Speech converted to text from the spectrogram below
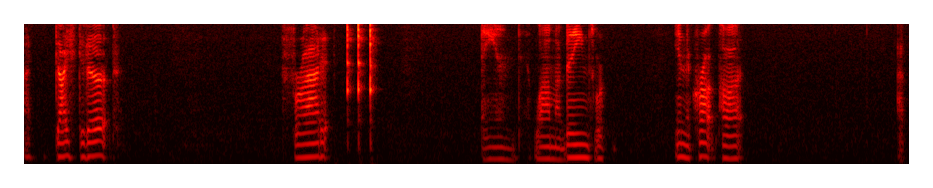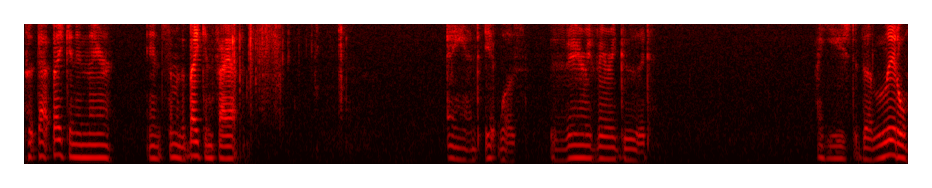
I diced it up, fried it, and while my beans were in the crock pot, I put that bacon in there and some of the bacon fat. And it was very, very good. I used the little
